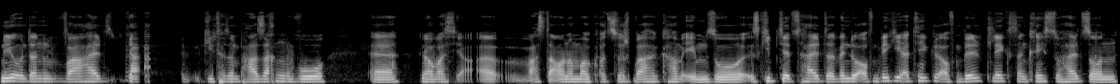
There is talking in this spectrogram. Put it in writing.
Nee, und dann war halt, ja, gibt halt so ein paar Sachen, wo äh, genau, was ja, äh, was da auch nochmal kurz zur Sprache kam, eben so, es gibt jetzt halt, wenn du auf einen Wiki-Artikel, auf ein Bild klickst, dann kriegst du halt so ein,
